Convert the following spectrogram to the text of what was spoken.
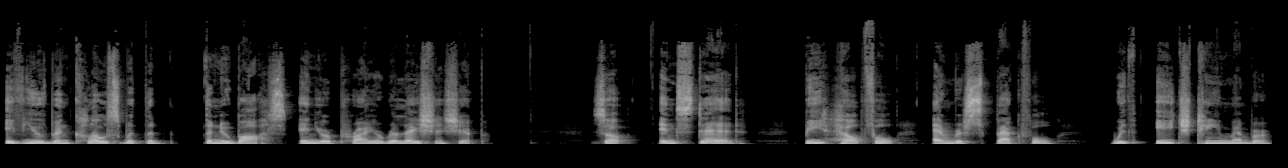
if you've been close with the, the new boss in your prior relationship. So instead, be helpful and respectful with each team member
